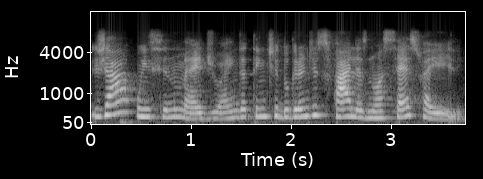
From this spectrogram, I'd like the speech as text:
Já o ensino médio ainda tem tido grandes falhas no acesso a ele,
